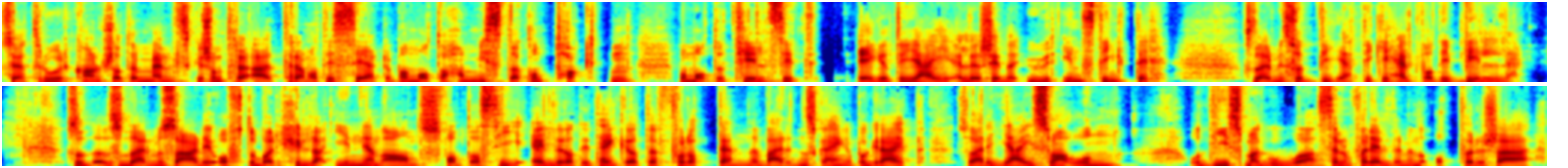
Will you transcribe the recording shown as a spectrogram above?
Så jeg tror kanskje at mennesker som er traumatiserte, på en måte, har mista kontakten på en måte til sitt egentlige jeg, eller sine urinstinkter. Så dermed så vet de ikke helt hva de vil. Så, så, Dermed så er de ofte bare hylla inn i en annens fantasi, eller at de tenker at for at denne verden skal henge på greip, så er det jeg som er ond. Og de som er gode, selv om foreldrene mine oppfører seg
